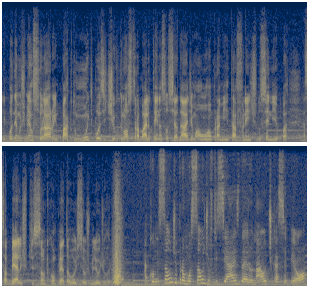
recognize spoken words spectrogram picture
e podemos mensurar o impacto muito positivo que o nosso trabalho tem na sociedade. É uma honra para mim estar à frente do CENIPA, essa bela instituição que completa hoje seu jubileu de ouro. A Comissão de Promoção de Oficiais da Aeronáutica, CPO,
